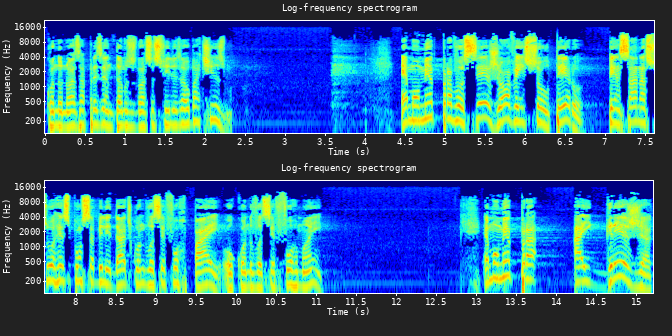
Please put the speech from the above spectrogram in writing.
quando nós apresentamos os nossos filhos ao batismo. É momento para você, jovem solteiro, pensar na sua responsabilidade quando você for pai ou quando você for mãe. É momento para a igreja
